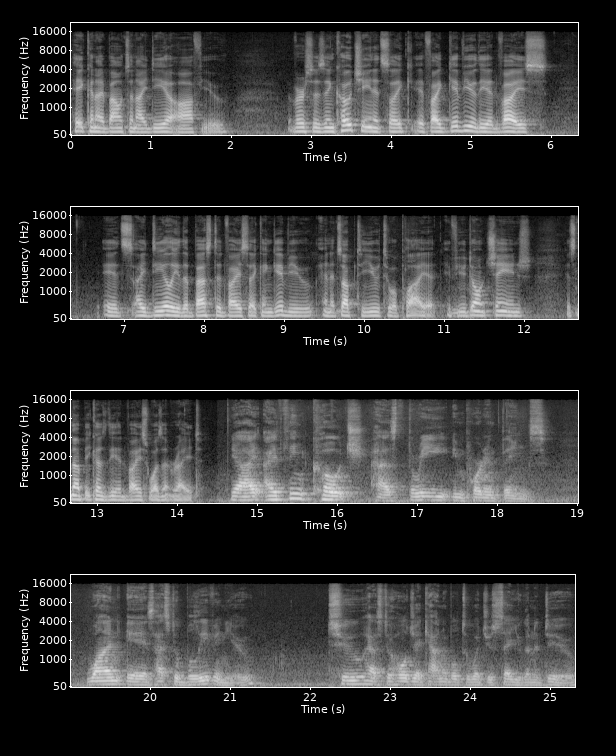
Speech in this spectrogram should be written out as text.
Hey, can I bounce an idea off you? Versus in coaching, it's like if I give you the advice, it's ideally the best advice I can give you, and it's up to you to apply it. If you mm-hmm. don't change, it's not because the advice wasn't right. Yeah, I, I think coach has three important things. One is has to believe in you. Two has to hold you accountable to what you say you're going to do.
